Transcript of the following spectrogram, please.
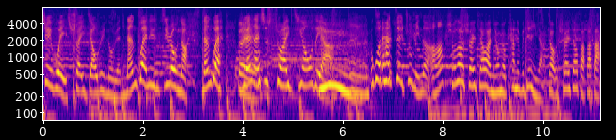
这位摔跤运动员，难怪。怪那肌肉呢？难怪原来是摔跤的呀。嗯， 不过他最著名的 啊，说到摔跤啊，你有没有看那部电影啊？叫《摔跤吧，爸爸》。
